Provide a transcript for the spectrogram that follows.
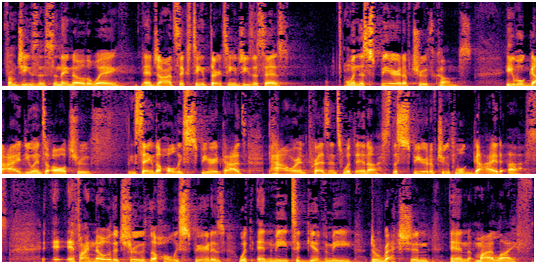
from Jesus and they know the way. In John 16, 13, Jesus says, When the Spirit of truth comes, he will guide you into all truth. He's saying the Holy Spirit, God's power and presence within us, the Spirit of truth will guide us. If I know the truth, the Holy Spirit is within me to give me direction in my life.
